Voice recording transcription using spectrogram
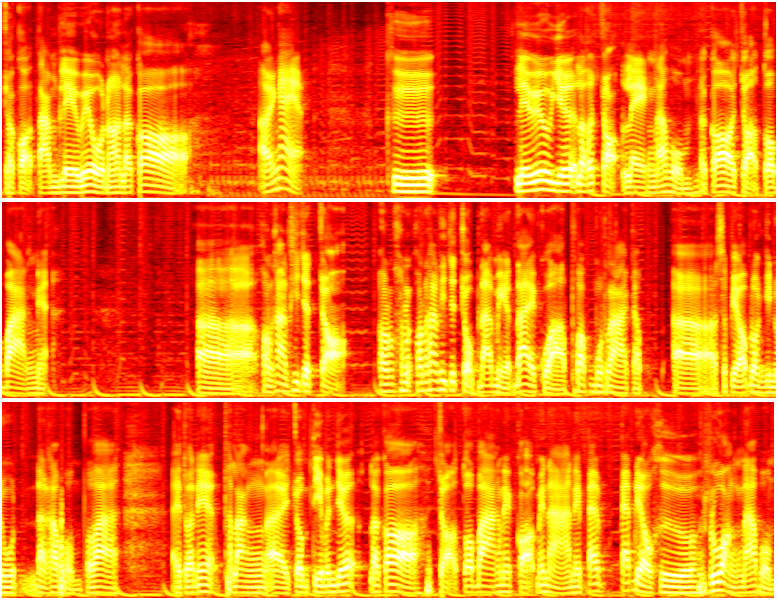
เกาะตามเลเวลเนาะแล้วก็เอาง่ายๆอะคือเลเวลเยอะแล้วก็เจาะแรงนะผมแล้วก็เจาะตัวบางเนี่ยอ่าค่อนข้างที่จะเจาะค่อนข้างที่จะจบดาเมจได้กว่าพวกมูรากับอ่าสเปียร์ออฟลองกินูดนะครับผมเพราะว่าไอตัวเนี้ยพลังไอโจมตีมันเยอะ แล้วก็เจาะตัวบางเนี่ยเกาะไม่หนาในแป๊บแป๊บเดียวคือร่วงนะครับผม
